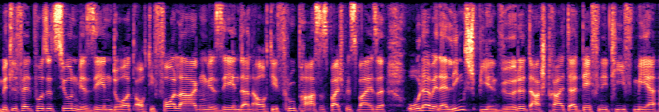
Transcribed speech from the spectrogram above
Mittelfeldposition. Wir sehen dort auch die Vorlagen. Wir sehen dann auch die Through Passes beispielsweise. Oder wenn er links spielen würde, da strahlt er definitiv mehr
